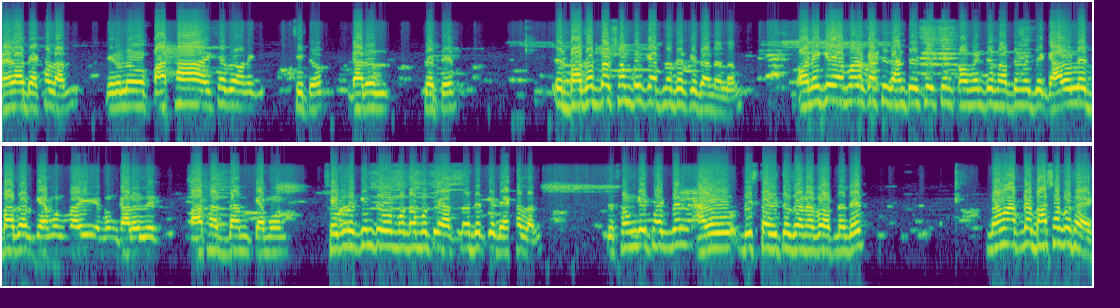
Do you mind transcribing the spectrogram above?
মেলা দেখালাম যেগুলো পাঠা হিসাবে অনেক চিত গাড়ল জাতের। এর বাজার দর সম্পর্কে আপনাদেরকে জানালাম। অনেকে আমার কাছে জানতে এসেছেন কমেন্টের মাধ্যমে যে গাড়লের বাজার কেমন হয় এবং গাড়লের পাঠার দাম কেমন সেগুলো কিন্তু মোটামুটি আপনাদেরকে দেখালাম। তো সঙ্গেই থাকবেন আরও বিস্তারিত জানাব আপনাদের। মামা আপনার বাসা কোথায়?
